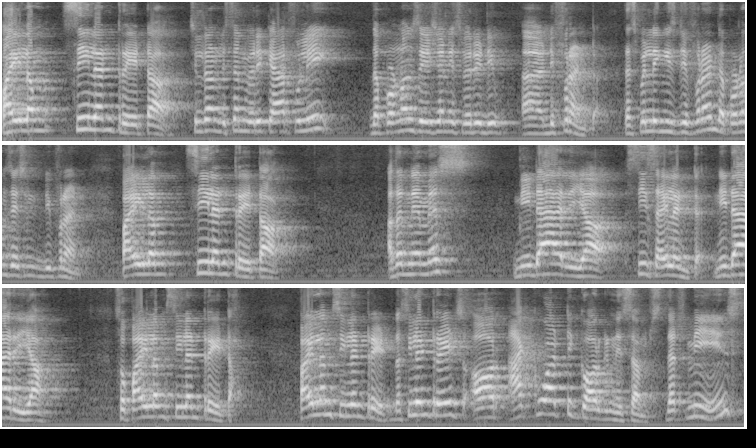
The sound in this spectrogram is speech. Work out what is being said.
Phylum Coelenterata. Children listen very carefully. The pronunciation is very di uh, different. The spelling is different. The pronunciation is different. Phylum Coelenterata. Other name is Cnidaria. C silent. Cnidaria. So phylum Coelenterata. Phylum coelenterate. The coelentrates are aquatic organisms. That means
